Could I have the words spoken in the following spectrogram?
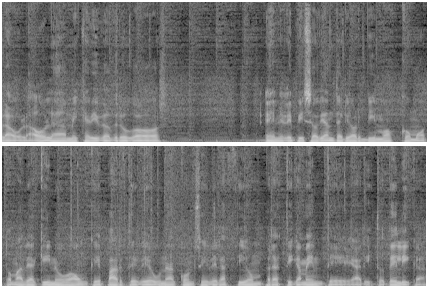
Hola, hola, hola, mis queridos drugos. En el episodio anterior vimos cómo Tomás de Aquino, aunque parte de una consideración prácticamente aristotélica,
